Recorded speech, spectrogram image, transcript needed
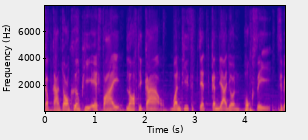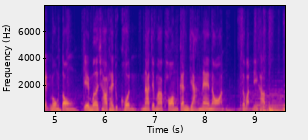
กับการจองเครื่อง PS5 รอบที่ 9 วันที่ 17 กันยายน 64 11 โมงตรง เกมเมอร์ชาวไทยทุกคนน่าจะมาพร้อมกันอย่างแน่นอน สวัสดีครับ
